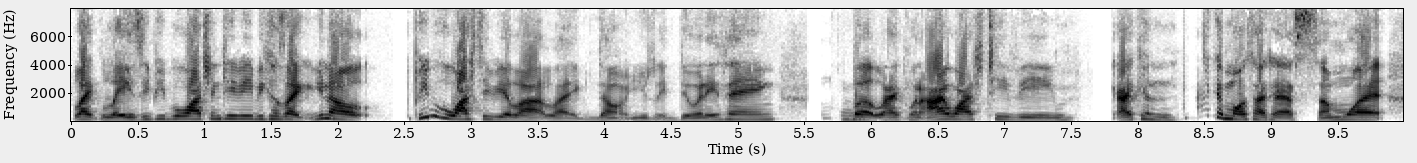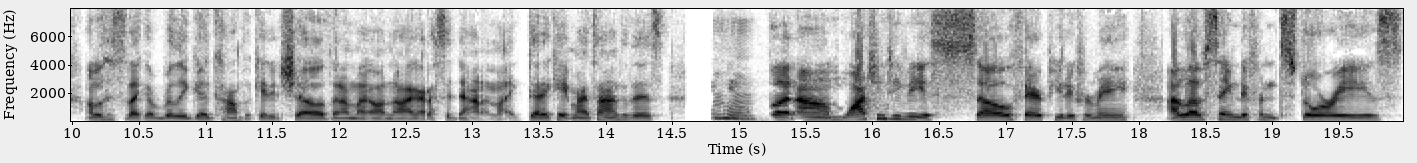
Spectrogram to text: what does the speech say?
like lazy people watching TV because like, you know, people who watch TV a lot like don't usually do anything. Mm-hmm. But like when I watch TV, I can I can multitask somewhat unless it's like a really good complicated show. Then I'm like, oh no, I gotta sit down and like dedicate my time to this. Mm-hmm. But um, watching TV is so therapeutic for me. I love seeing different stories,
